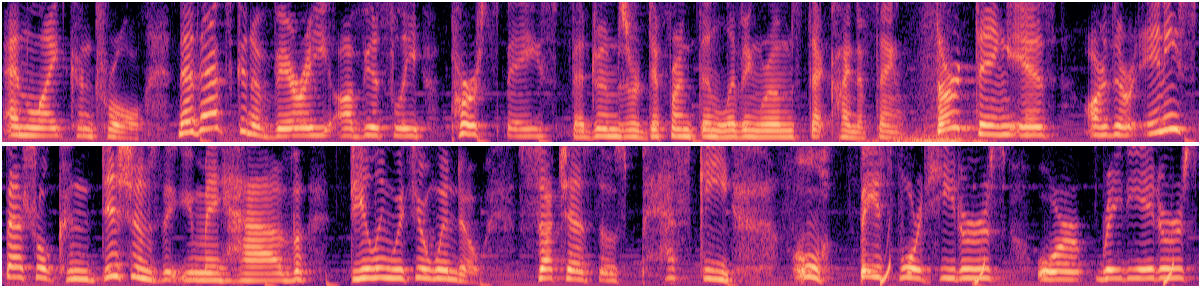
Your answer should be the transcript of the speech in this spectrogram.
and light control. Now that's going to vary obviously per space. Bedrooms are different than living rooms, that kind of thing. Third thing is, are there any special conditions that you may have dealing with your window, such as those pesky oh, baseboard heaters or radiators?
